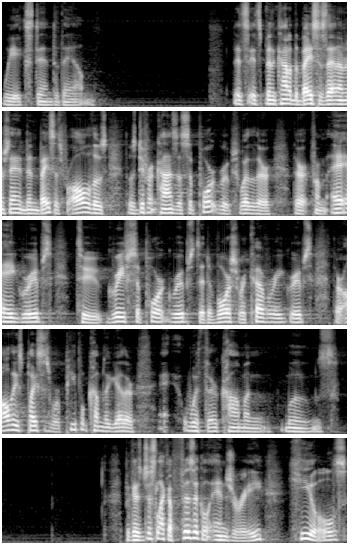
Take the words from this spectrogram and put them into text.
we extend to them. It's, it's been kind of the basis, that understanding has been the basis for all of those, those different kinds of support groups, whether they're, they're from AA groups to grief support groups to divorce recovery groups. There are all these places where people come together with their common wounds. Because just like a physical injury heals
